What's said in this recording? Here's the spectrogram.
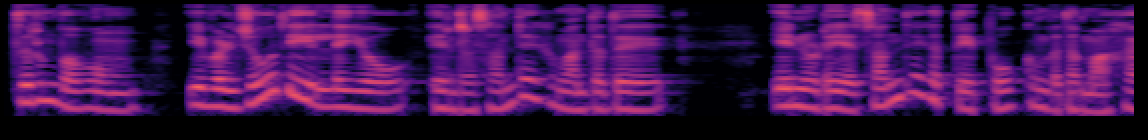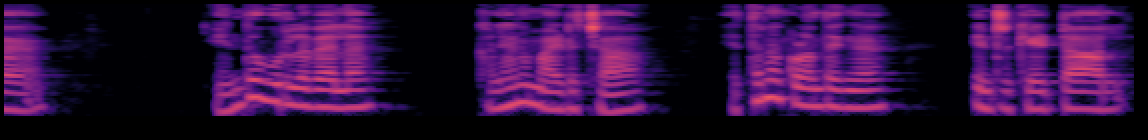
திரும்பவும் இவள் ஜோதி இல்லையோ? என்ற சந்தேகம் வந்தது. என்னுடைய சந்தேகத்தை போக்கும் விதமாக எந்த ஊரில் வேலை? கல்யாணம் ஆயிடுச்சா? எத்தனை குழந்தைங்க? என்று கேட்டாள்.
